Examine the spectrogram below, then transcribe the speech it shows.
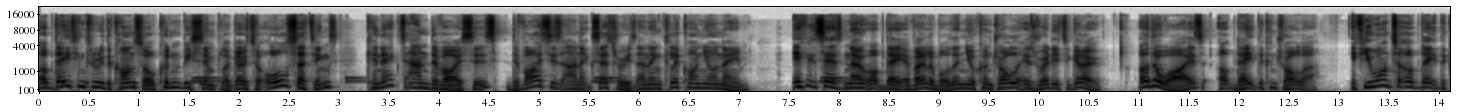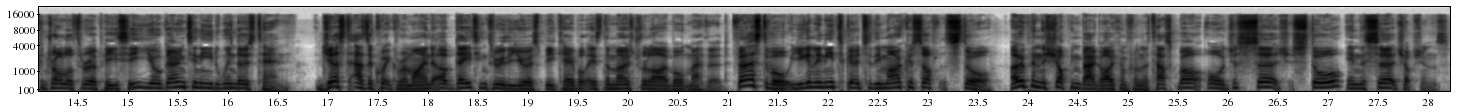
Updating through the console couldn't be simpler. Go to All Settings, Connect and Devices, Devices and Accessories, and then click on your name. If it says no update available, then your controller is ready to go. Otherwise, update the controller. If you want to update the controller through a PC, you're going to need Windows 10. Just as a quick reminder, updating through the USB cable is the most reliable method. First of all, you're going to need to go to the Microsoft Store. Open the shopping bag icon from the taskbar or just search Store in the search options.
